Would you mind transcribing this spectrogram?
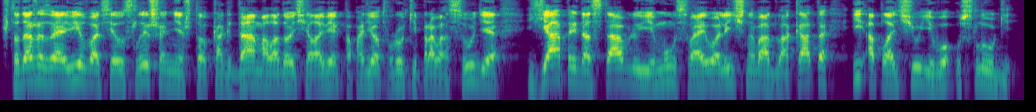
что даже заявил во всеуслышание, что когда молодой человек попадет в руки правосудия, я предоставлю ему своего личного адвоката и оплачу его услуги.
